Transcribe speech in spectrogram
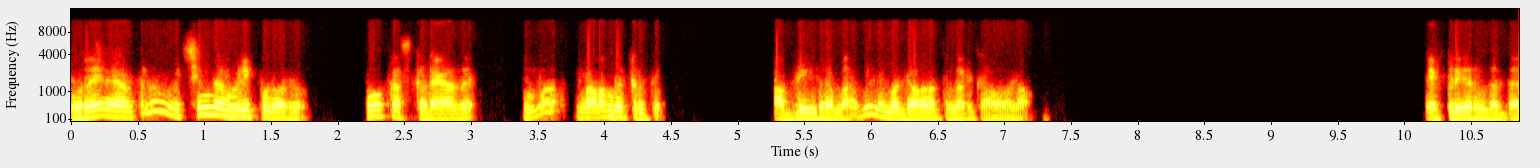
ஒரே நேரத்துல ஒரு சின்ன விழிப்புணர்வு ஃபோக்கஸ் கிடையாது. சும்மா நடந்துட்டு இருக்கு அப்படிங்கிற மாதிரி நம்ம கவனத்துல இருக்கோம் அவ்வளவுதான் எப்படி இருந்தது?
